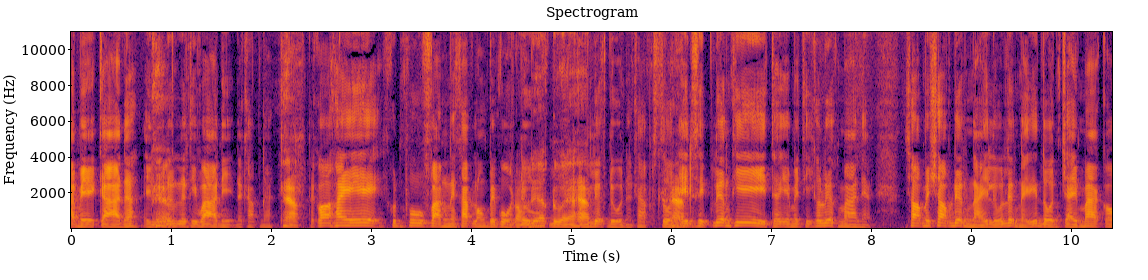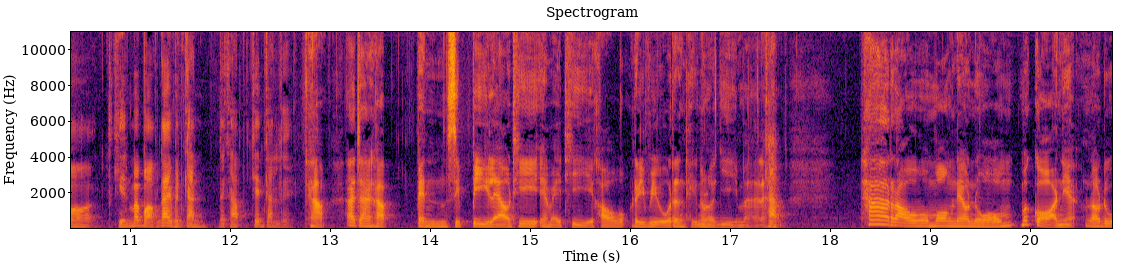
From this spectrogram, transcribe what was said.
อเมริกานะไอ้เรื่องเรื่องที่ว่านี้นะครับนะครับแต่ก็ให้คุณผู้ฟังนะครับลองไปโหวตลองดูเลือกดูนะครับเลือกดูนะครับส่วนครับไอ้สิบเรื่องที่ทางเอ็มทีเขาเลือกมาเนี่ยชอบไม่ชอบเรื่องไหนหรือว่าเรื่องไหนที่โดนใจมากก็เขียนมาบอกได้เหมือนกันนะครับ เช่นกันเลยครับ อาจารย์ครับเป็น 10 ปีแล้วที่ MIT เขารีวิวเรื่องเทคโนโลยีมานะคครัรับบ ถ้าเรามองแนวโน้มเมื่อก่อนเนี่ยเราดู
